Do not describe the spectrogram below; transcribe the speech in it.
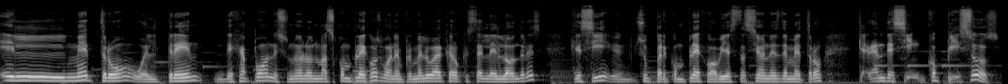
el metro o el tren de Japón es uno de los más complejos. Bueno, en primer lugar creo que está el de Londres, que sí, súper complejo. Había estaciones de metro que eran de cinco pisos.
